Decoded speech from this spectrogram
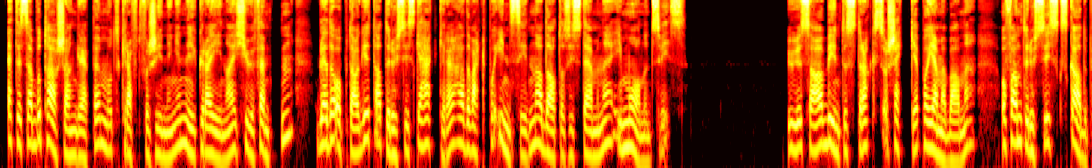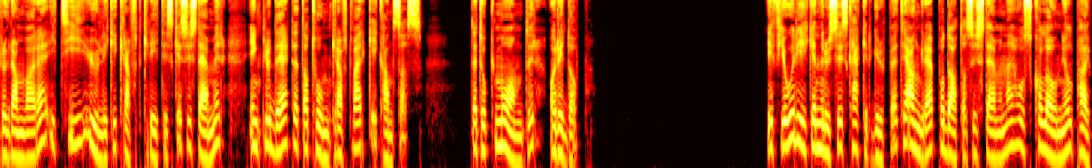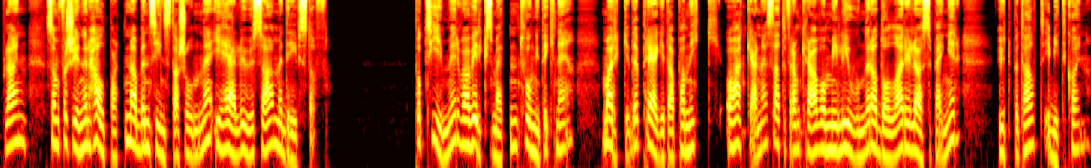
etter sabotasjeangrepet mot kraftforsyningen i Ukraina i 2015 ble det oppdaget at russiske hackere hadde vært på innsiden av datasystemene i månedsvis. USA begynte straks å sjekke på hjemmebane og fant russisk skadeprogramvare i ti ulike kraftkritiske systemer, inkludert et atomkraftverk i Kansas. Det tok måneder å rydde opp. I fjor gikk en russisk hackergruppe til angrep på datasystemene hos Colonial Pipeline, som forsyner halvparten av bensinstasjonene i hele USA med drivstoff. På timer var virksomheten tvunget i kne, markedet preget av panikk, og hackerne satte fram krav om millioner av dollar i løsepenger, utbetalt i bitcoin.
